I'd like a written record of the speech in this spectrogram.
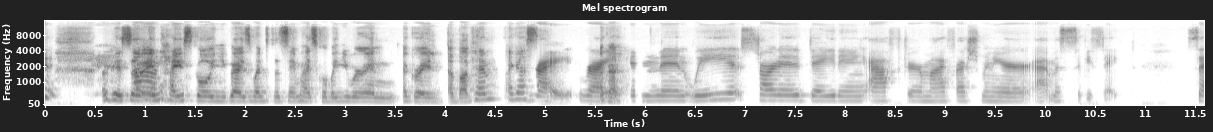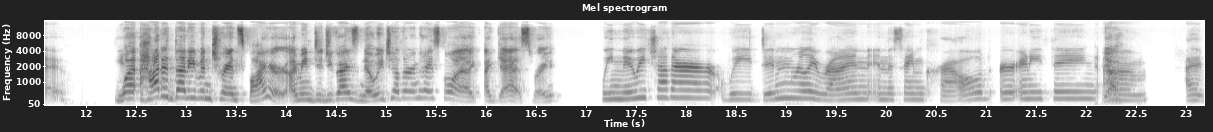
okay, so um, in high school, you guys went to the same high school, but you were in a grade above him, I guess. Right, right. Okay. And then we started dating after my freshman year at Mississippi State. So yeah. what how did that even transpire? I mean, did you guys know each other in high school? I, I guess, right? We knew each other. We didn't really run in the same crowd or anything. Yeah. Um, I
